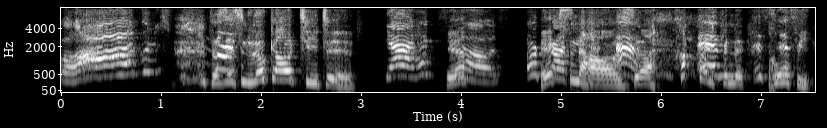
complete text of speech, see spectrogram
Oh, Das ist ein Lookout-Titel. ja, Hexenhaus. Oh Gott. Hexenhaus. Ja. ich bin ein es Profi.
